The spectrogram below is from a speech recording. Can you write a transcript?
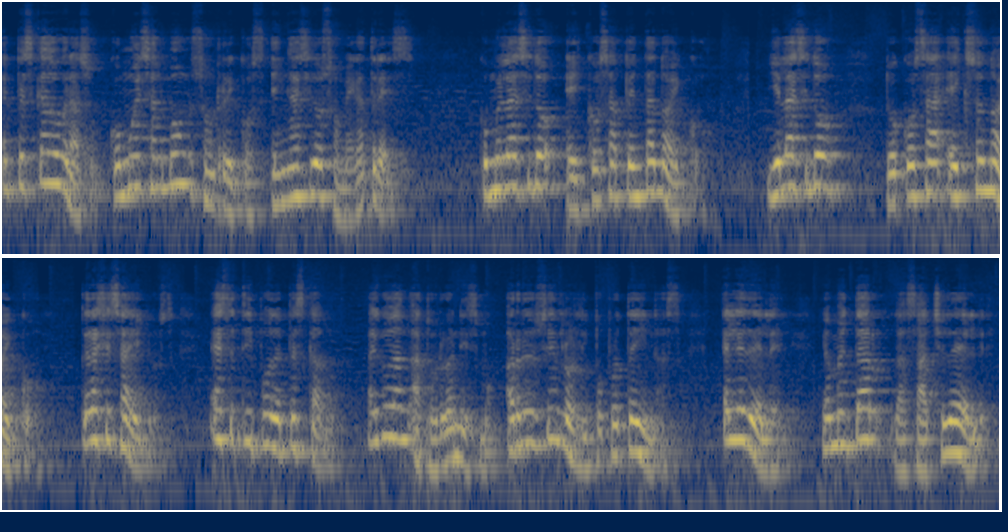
El pescado graso, como el salmón, son ricos en ácidos omega 3, como el ácido eicosapentanoico y el ácido docosahexaenoico. Gracias a ellos, este tipo de pescado ayudan a tu organismo a reducir las lipoproteínas, LDL y aumentar las HDL,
